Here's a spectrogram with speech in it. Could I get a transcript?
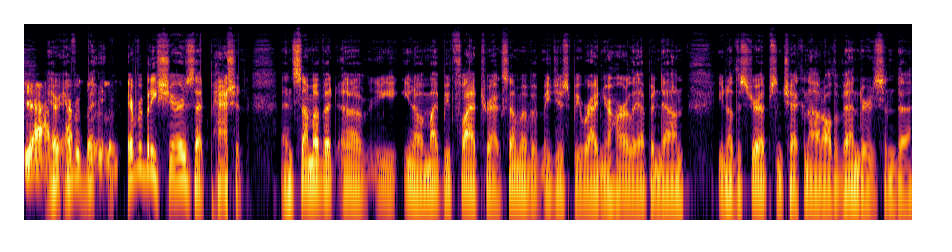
Yeah, everybody absolutely. everybody shares that passion, and some of it, uh, you, you know, might be flat track. Some of it may just be riding your Harley up and down, you know, the strips and checking out all the vendors and uh,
